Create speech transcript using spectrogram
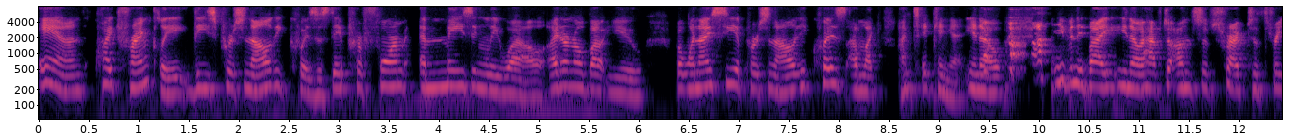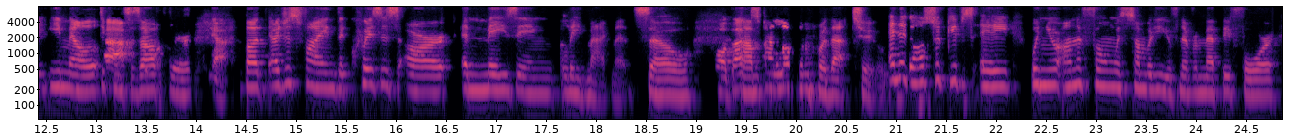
And quite frankly, these personality quizzes, they perform amazingly well. I don't know about you, but when I see a personality quiz, I'm like, I'm taking it, you know, even if I, you know, have to unsubscribe to three email sequences yeah. after. Yeah. But I just find the quizzes are amazing lead magnets. So well, um, I love them for that too. And it also gives a, when you're on the phone with somebody you've never met before,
